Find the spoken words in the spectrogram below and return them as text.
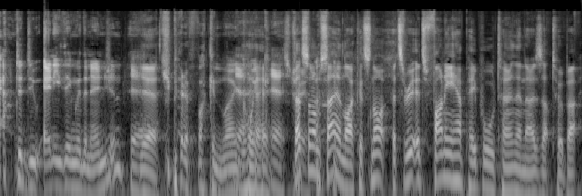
how to do anything with an engine, Yeah. Yeah. you better fucking learn Yeah. quick. Yeah, it's true. That's what I'm saying. Like, it's not. It's re- it's funny how people will turn their noses up to it, but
